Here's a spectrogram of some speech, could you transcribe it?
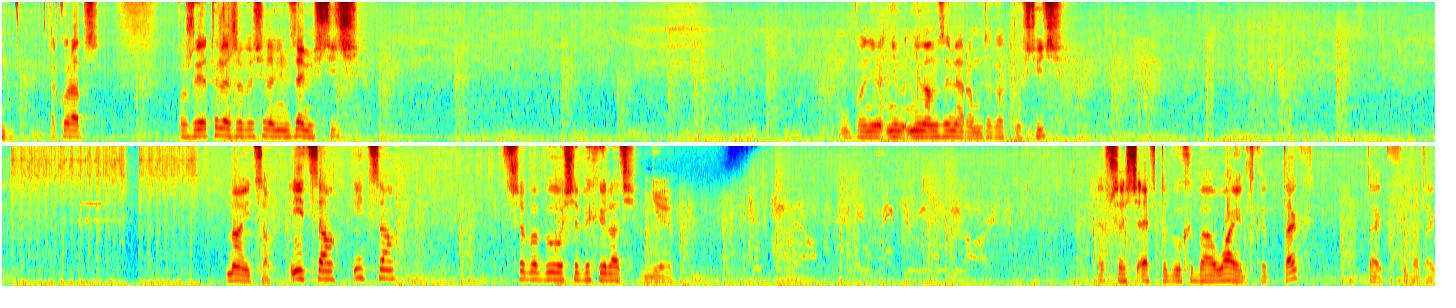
Akurat pożyję tyle, żeby się na nim zemścić. Bo nie, nie, nie mam zamiaru tego odpuścić. No i co? I co? I co? Trzeba było się wychylać? Nie. F6F to był chyba Wildcat, tak? Tak, chyba tak.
